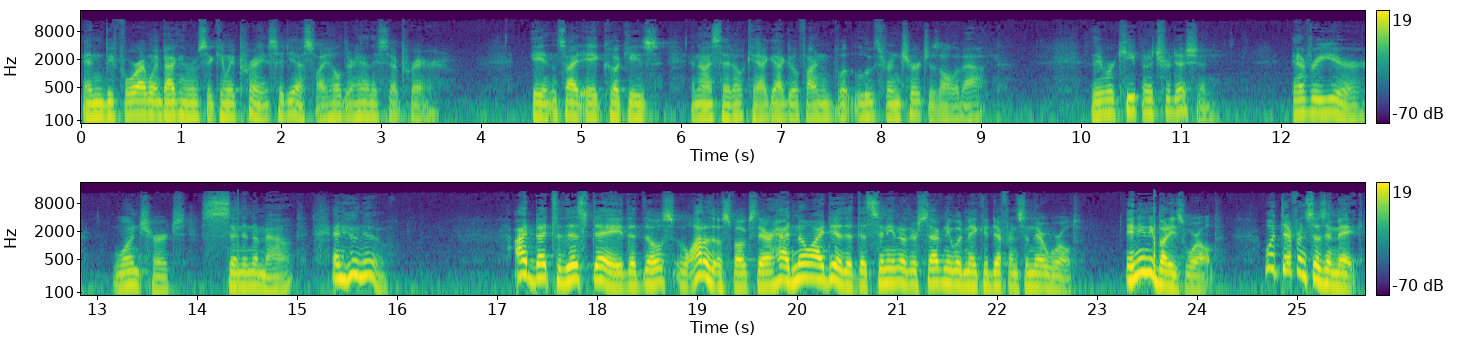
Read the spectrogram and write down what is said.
And before I went back in the room, I said, Can we pray? He said, Yes. So I held their hand. They said prayer. Ate inside ate cookies, and I said, okay, I got to go find what Lutheran church is all about. They were keeping a tradition. Every year, one church sending them out. And who knew? I bet to this day that those, a lot of those folks there had no idea that the sending of their 70 would make a difference in their world, in anybody's world. What difference does it make?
